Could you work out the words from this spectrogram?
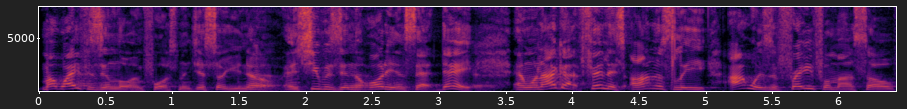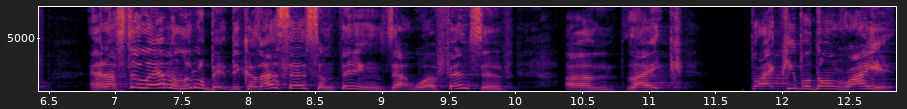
my wife is in law enforcement, just so you know, and she was in the audience that day. And when I got finished, honestly, I was afraid for myself, and I still am a little bit because I said some things that were offensive, um, like black people don't riot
